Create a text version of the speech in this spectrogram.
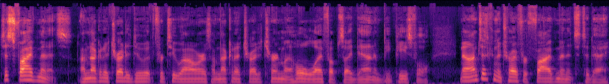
Just five minutes. I'm not going to try to do it for two hours. I'm not going to try to turn my whole life upside down and be peaceful. No, I'm just going to try for five minutes today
